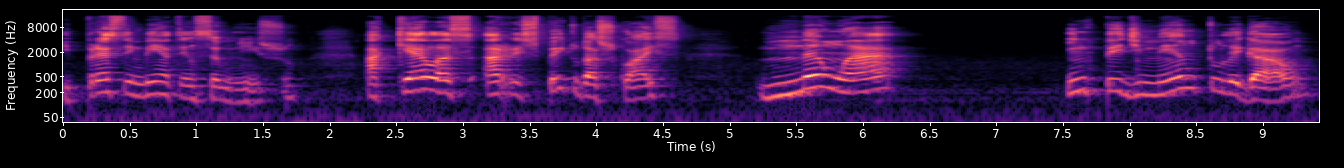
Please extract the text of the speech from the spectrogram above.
e prestem bem atenção nisso, aquelas a respeito das quais não há impedimento legal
